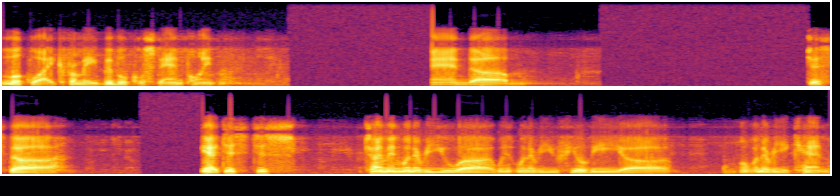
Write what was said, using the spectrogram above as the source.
look like from a biblical standpoint? And um, just uh, yeah, just just chime in whenever you uh, whenever you feel the uh, whenever you can.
